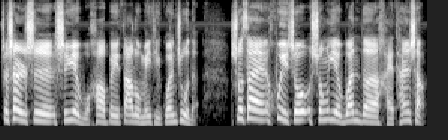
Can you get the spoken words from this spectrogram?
这事儿是十月五号被大陆媒体关注的，说在惠州双月湾的海滩上，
